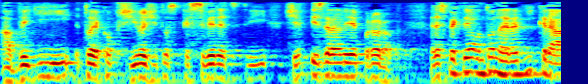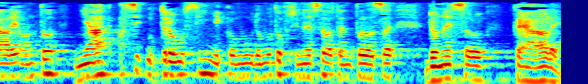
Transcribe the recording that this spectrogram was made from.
a vidí to jako příležitost ke svědectví, že v Izraeli je prorok. Respektive on to neradí králi, on to nějak asi utrousí někomu, kdo mu to přinesl a ten to zase donesl králi,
